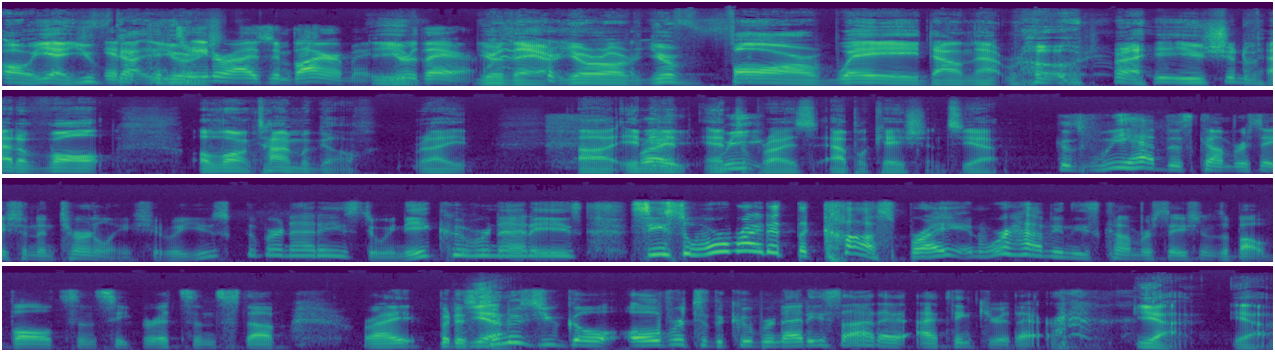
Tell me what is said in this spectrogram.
Oh yeah, you've got a you're- containerized environment, you- you're there. You're there. You're you're far way down that road, right? You should have had a vault a long time ago, right? Uh, in Right. en- We- enterprise applications, yeah. Because we have this conversation internally. Should we use Kubernetes? Do we need Kubernetes? See, so we're right at the cusp, right? And we're having these conversations about vaults and secrets and stuff, right? But as Yeah. soon as you go over to the Kubernetes side, I, I think you're there. Yeah, yeah.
